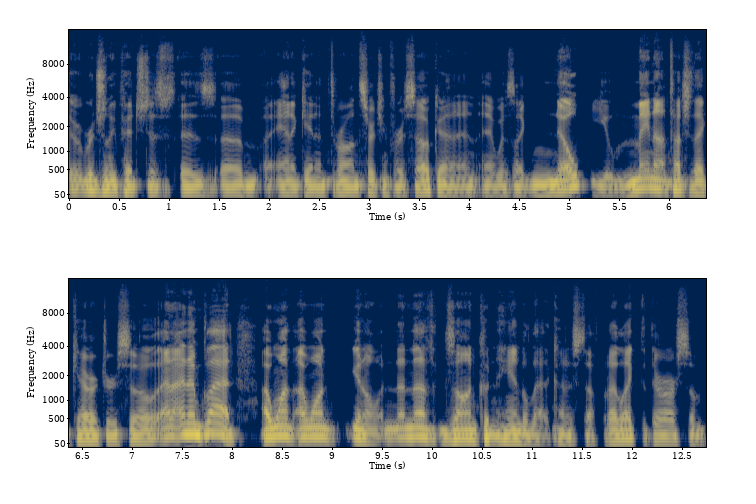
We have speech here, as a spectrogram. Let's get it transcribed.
originally pitched as as um, Anakin and Thrawn searching for Ahsoka, and, it was like, nope, you may not touch that character. So, and, and I'm glad. I want, I want, you know, not Zahn couldn't handle that kind of stuff, but I like that there are some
